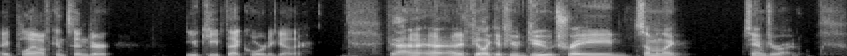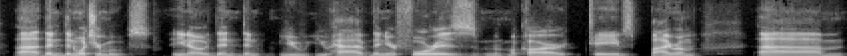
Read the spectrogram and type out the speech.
a playoff contender. You keep that core together. Yeah, and I feel like if you do trade someone like Sam Girard, uh, then then what's your moves? You know, then then you you have then your four is Makar, Toews, Byram, um,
